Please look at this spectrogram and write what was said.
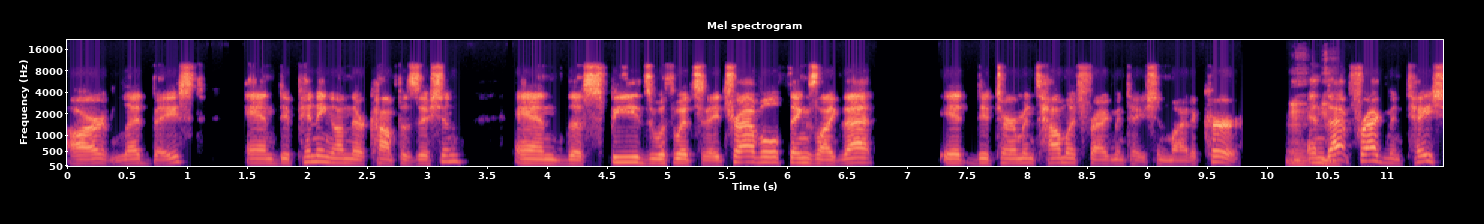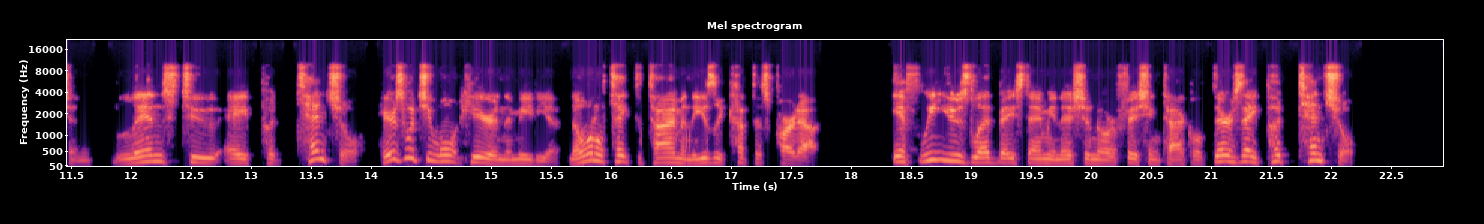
are lead based and depending on their composition and the speeds with which they travel, things like that, it determines how much fragmentation might occur. Mm-hmm. And that fragmentation lends to a potential. Here's what you won't hear in the media. No one will take the time and they usually cut this part out. If we use lead based ammunition or fishing tackle, there's a potential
